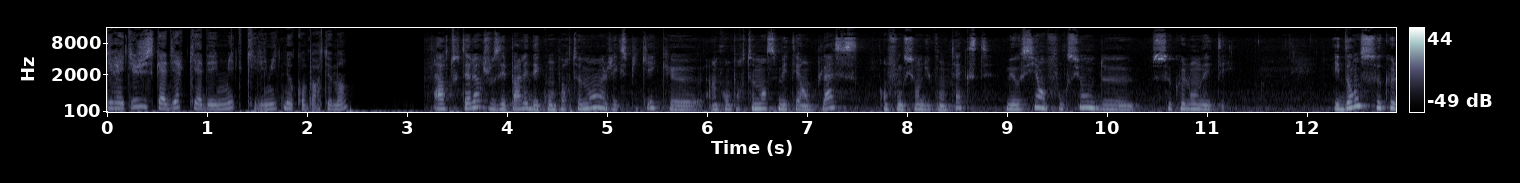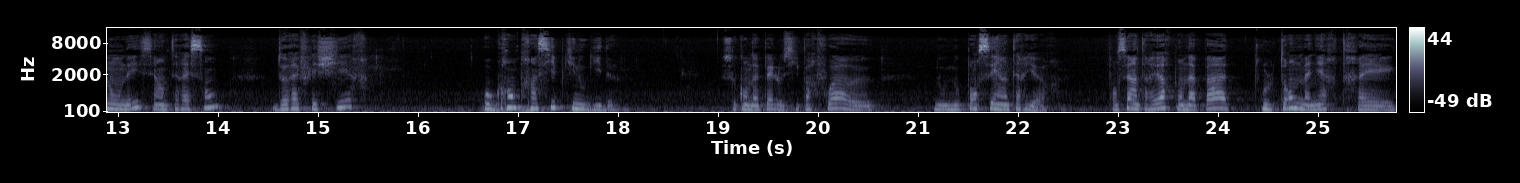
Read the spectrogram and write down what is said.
Irais-tu jusqu'à dire qu'il y a des mythes qui limitent nos comportements? Alors tout à l'heure, je vous ai parlé des comportements. J'expliquais qu'un comportement se mettait en place en fonction du contexte, mais aussi en fonction de ce que l'on était. Et dans ce que l'on est, c'est intéressant de réfléchir aux grands principes qui nous guident. Ce qu'on appelle aussi parfois euh, nos, pensées intérieures. Pensées intérieures qu'on n'a pas tout le temps de manière très...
